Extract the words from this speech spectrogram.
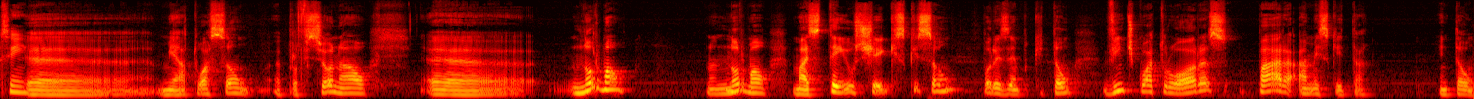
Sim. é, minha atuação profissional, é, normal. Normal. Mas tem os sheiks que são, por exemplo, que estão 24 horas para a mesquita. Então,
